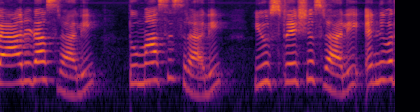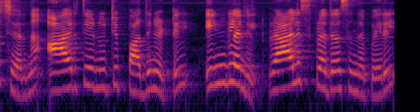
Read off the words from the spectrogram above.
Pandias Ralli Toumazis Ralli Eustratius Ralli എന്നിവർ ചേർന്ന് ആയിരത്തി എണ്ണൂറ്റി പതിനെട്ടിൽ ഇംഗ്ലണ്ടിൽ റാലിസ് ബ്രദേഴ്സ് എന്ന പേരിൽ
